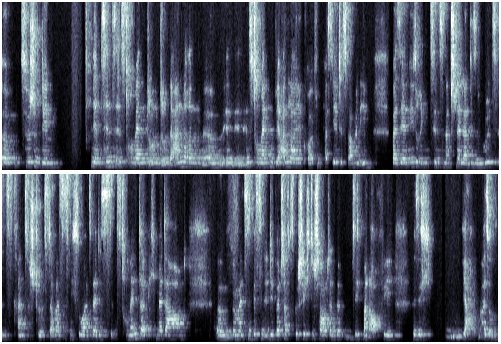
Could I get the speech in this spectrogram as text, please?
ähm, zwischen dem dem Zinsinstrument und, und anderen ähm, in, in Instrumenten wie Anleihekäufen passiert ist, weil man eben bei sehr niedrigen Zinsen dann schnell an diese Nullzinsgrenze stößt. Aber es ist nicht so, als wäre dieses Instrument dann nicht mehr da. Und ähm, wenn man jetzt ein bisschen in die Wirtschaftsgeschichte schaut, dann sieht man auch, wie, wie sich ja, also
